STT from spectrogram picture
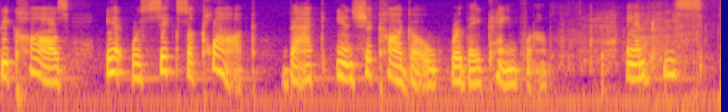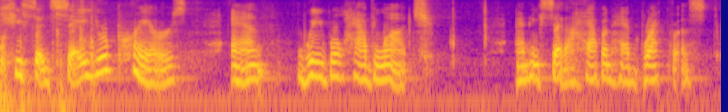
because it was six o'clock back in Chicago where they came from. And he, she said, Say your prayers and we will have lunch. And he said, I haven't had breakfast.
